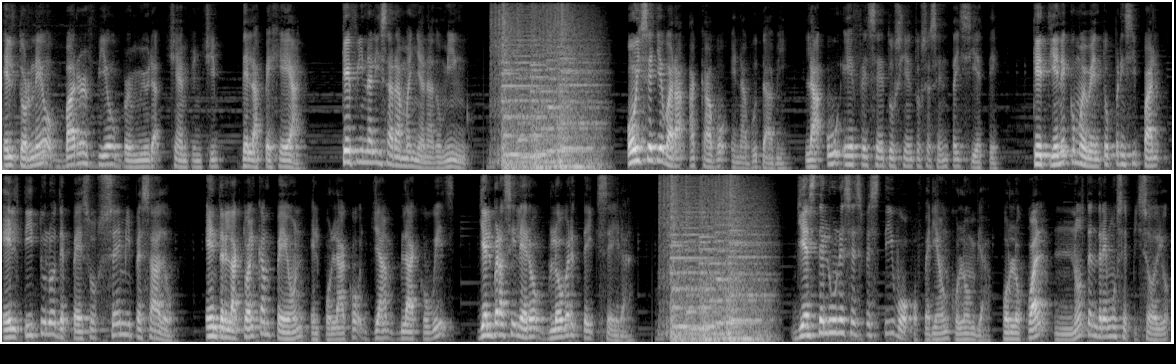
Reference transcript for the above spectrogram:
el torneo Butterfield Bermuda Championship de la PGA, que finalizará mañana domingo. Hoy se llevará a cabo en Abu Dhabi la UFC 267, que tiene como evento principal el título de peso semipesado entre el actual campeón, el polaco Jan Blachowicz, y el brasilero Glover Teixeira. Y este lunes es festivo o feriado en Colombia, por lo cual no tendremos episodio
